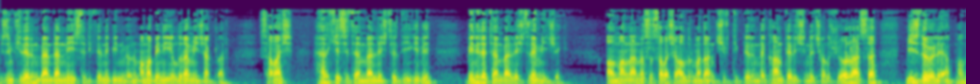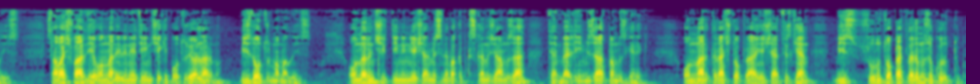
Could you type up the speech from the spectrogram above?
Bizimkilerin benden ne istediklerini bilmiyorum ama beni yıldıramayacaklar. Savaş herkesi tembelleştirdiği gibi Beni de tembelleştiremeyecek. Almanlar nasıl savaşı aldırmadan çiftliklerinde kan ter içinde çalışıyorlarsa biz de öyle yapmalıyız. Savaş var diye onlar elini eteğini çekip oturuyorlar mı? Biz de oturmamalıyız. Onların çiftliğinin yeşermesine bakıp kıskanacağımıza tembelliğimizi atmamız gerek. Onlar kıraç toprağı yeşertirken biz sulu topraklarımızı kuruttuk.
